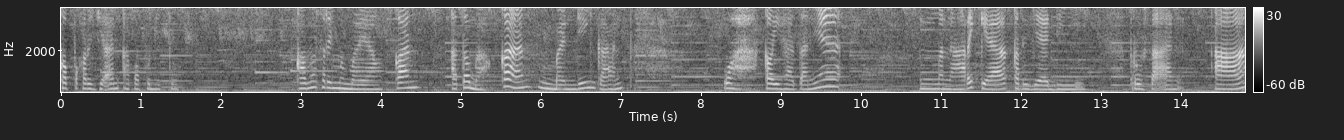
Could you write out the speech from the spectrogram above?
ke pekerjaan apa pun itu kamu sering membayangkan atau bahkan membandingkan wah kelihatannya menarik ya kerja di perusahaan A.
